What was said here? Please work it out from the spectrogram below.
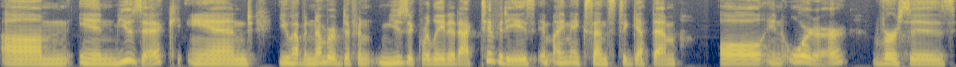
um, in music and you have a number of different music related activities it might make sense to get them all in order versus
